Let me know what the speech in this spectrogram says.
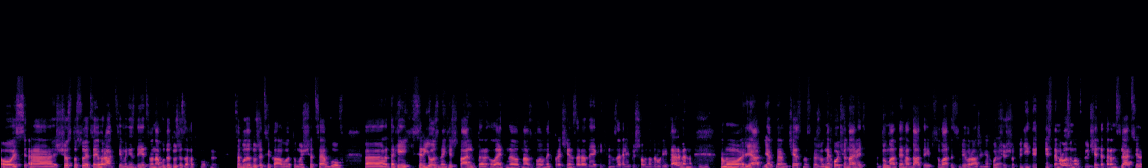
Ось е, що стосується його реакції, мені здається, вона буде дуже загадковою. Це буде дуже цікаво, тому що це був такий серйозний гештальт, е, ледь не одна з головних причин, заради яких він взагалі пішов на другий термін. Тому я, я прям чесно скажу, не хочу навіть думати, гадати і псувати собі враження. Хочу, Так. щоб підійти з чистим розумом, включити трансляцію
